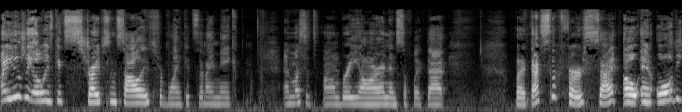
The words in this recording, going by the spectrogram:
I usually always get stripes and solids for blankets that I make. Unless it's ombre yarn and stuff like that. But that's the first set. Oh, and all the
